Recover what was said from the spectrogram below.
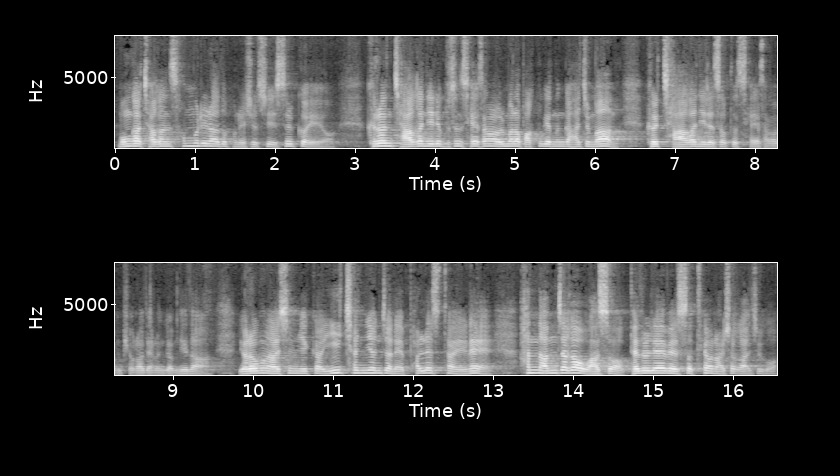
뭔가 작은 선물이라도 보내실 수 있을 거예요. 그런 작은 일이 무슨 세상을 얼마나 바꾸겠는가 하지만 그 작은 일에서부터 세상은 변화되는 겁니다. 여러분 아십니까? 2000년 전에 팔레스타인에 한 남자가 와서 베들레헴에서 태어나셔 가지고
